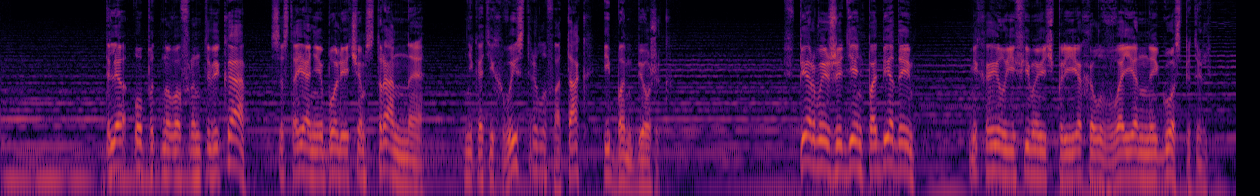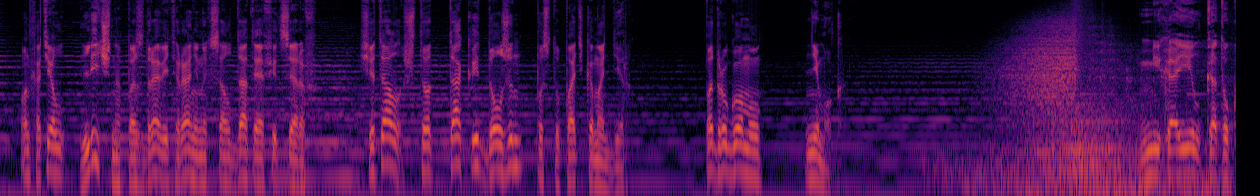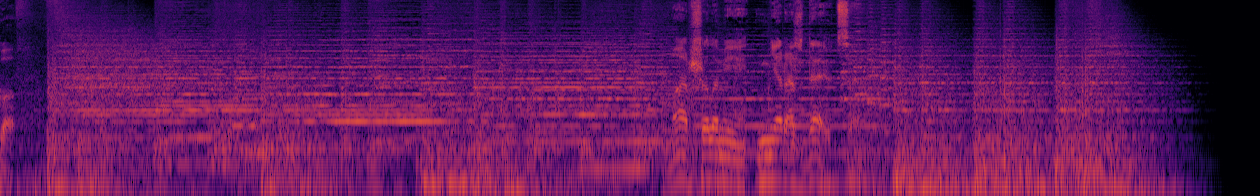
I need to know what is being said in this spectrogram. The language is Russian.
Для опытного фронтовика состояние более чем странное. Никаких выстрелов, атак и бомбежек. В первый же день победы Михаил Ефимович приехал в военный госпиталь. Он хотел лично поздравить раненых солдат и офицеров. Считал, что так и должен поступать командир. По-другому не мог. Михаил Катуков Маршалами не рождаются –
